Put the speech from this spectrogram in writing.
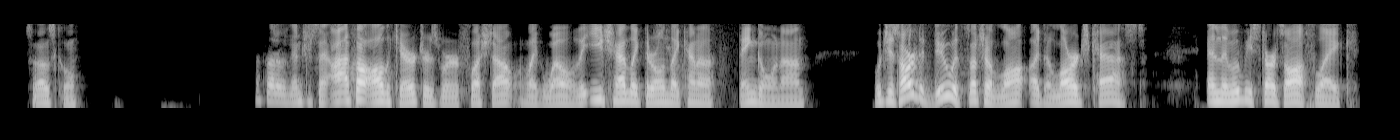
so that was cool. I thought it was interesting. I I thought all the characters were fleshed out like well. They each had like their own like kind of thing going on, which is hard to do with such a long like a large cast. And the movie starts off like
